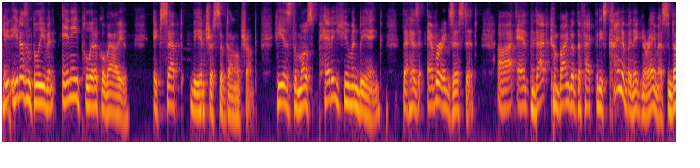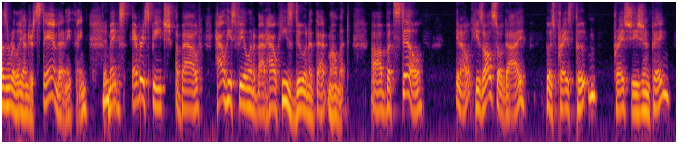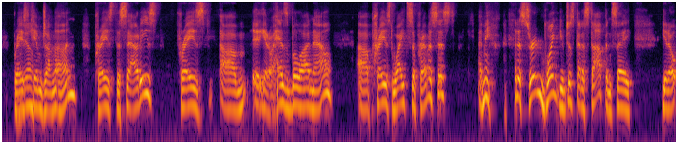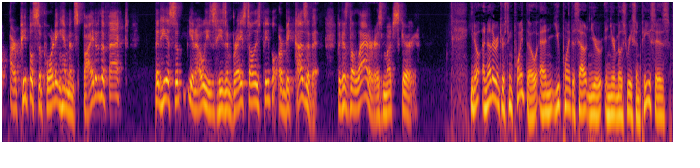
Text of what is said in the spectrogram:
He, he doesn't believe in any political value except the interests of Donald Trump. He is the most petty human being that has ever existed. Uh, and that combined with the fact that he's kind of an ignoramus and doesn't really understand anything Indeed. makes every speech about how he's feeling, about how he's doing at that moment. Uh, but still, you know, he's also a guy who has praised Putin, praised Xi Jinping, praised oh, yeah. Kim Jong un, praised the Saudis, praised um, you know Hezbollah now, uh, praised white supremacists. I mean, at a certain point, you've just got to stop and say, you know, are people supporting him in spite of the fact that he is, you know, he's he's embraced all these people, or because of it? Because the latter is much scarier. You know, another interesting point, though, and you point this out in your in your most recent piece is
